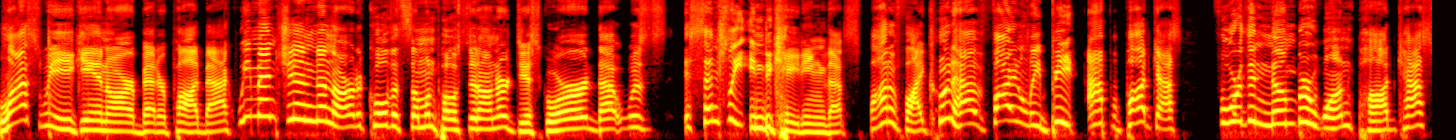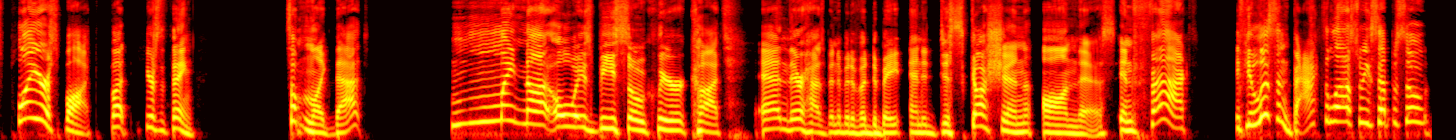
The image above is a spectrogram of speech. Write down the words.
Last week in our Better Pod Back, we mentioned an article that someone posted on our Discord that was essentially indicating that Spotify could have finally beat Apple Podcasts for the number one podcast player spot. But here's the thing something like that might not always be so clear cut. And there has been a bit of a debate and a discussion on this. In fact, if you listen back to last week's episode,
